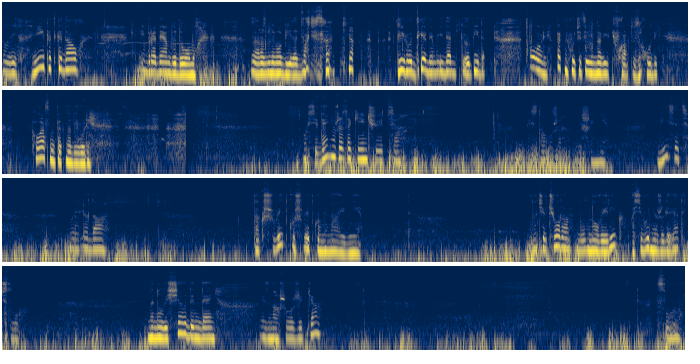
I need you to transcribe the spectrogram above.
Чоловік гній підкидав і бредемо додому. Зараз будемо обідати два часа дня. Дві години ми йдемо тільки обідати. Ой, так не хочеться їм навіть в хату заходити. Класно так на дворі. Ось і день уже закінчується. Десь там уже в вишині місяць виглядає. Так швидко-швидко мінають дні. Наче вчора був Новий рік, а сьогодні вже 9 число. Минув іще один день із нашого життя. Сумно.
